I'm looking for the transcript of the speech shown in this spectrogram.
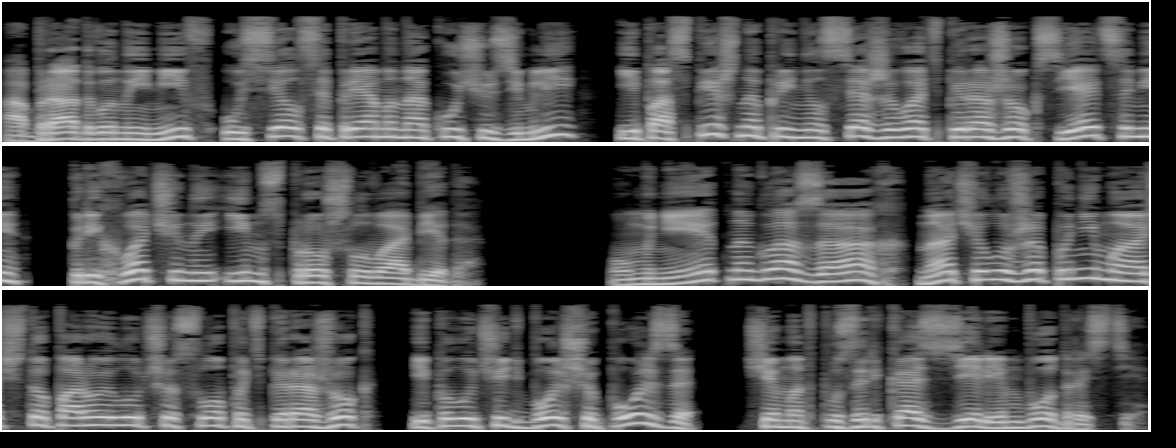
Обрадованный миф уселся прямо на кучу земли и поспешно принялся жевать пирожок с яйцами, прихваченный им с прошлого обеда. Умнеет на глазах, начал уже понимать, что порой лучше слопать пирожок и получить больше пользы, чем от пузырька с зельем бодрости.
